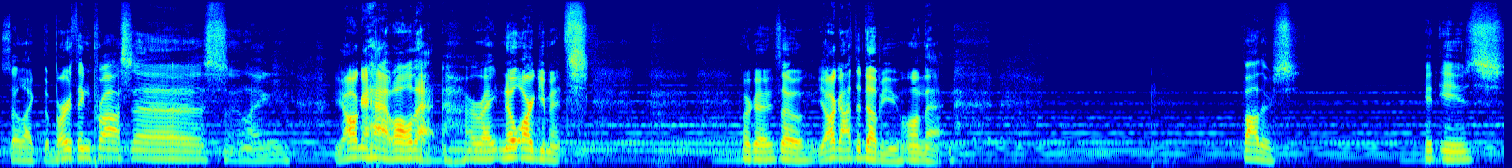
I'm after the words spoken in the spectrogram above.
So, like the birthing process, like, y'all can have all that, all right? No arguments. Okay, so y'all got the W on that. Fathers, it is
